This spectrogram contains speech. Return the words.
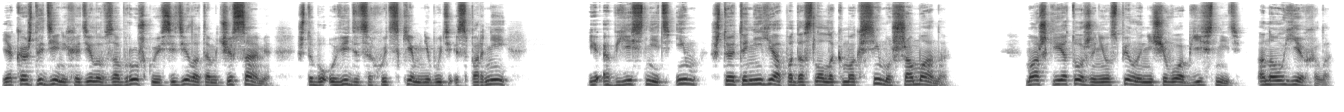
Я каждый день ходила в заброшку и сидела там часами, чтобы увидеться хоть с кем-нибудь из парней и объяснить им, что это не я подослала к Максиму шамана. Машке я тоже не успела ничего объяснить, она уехала.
